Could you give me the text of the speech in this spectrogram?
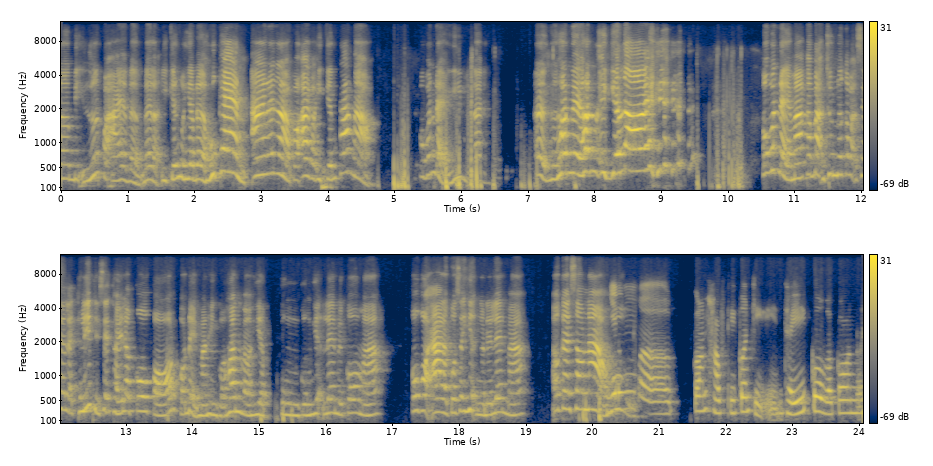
ờ, bị lướt qua ai về đây là ý kiến của Hiệp đây là who can? Ai đấy nào? Có ai có ý kiến khác nào? Cô vẫn để ghi ở đây. Ê, Hân này Hân ý kiến rồi cô vẫn để mà các bạn chút nữa các bạn xem lại clip thì sẽ thấy là cô có có để màn hình của Hân và Hiệp cùng cùng hiện lên với cô mà cô gọi ai là cô sẽ hiện người đấy lên mà. Ok sau nào? Nhưng mà con học thì con chỉ thấy cô và con thôi.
